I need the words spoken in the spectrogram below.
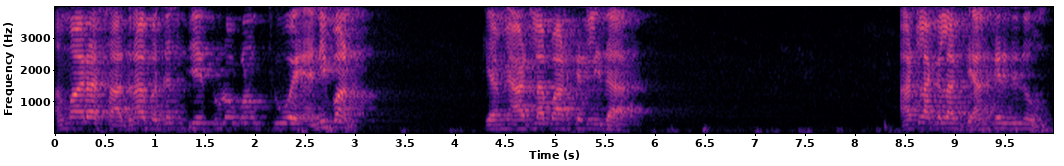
અમારા સાધના ભજન જે થોડો ઘણું થયું હોય એની પણ કે અમે આટલા પાઠ કરી લીધા. આટલા કલાક ધ્યાન કરી દીધું.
